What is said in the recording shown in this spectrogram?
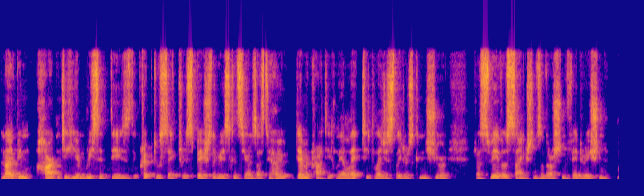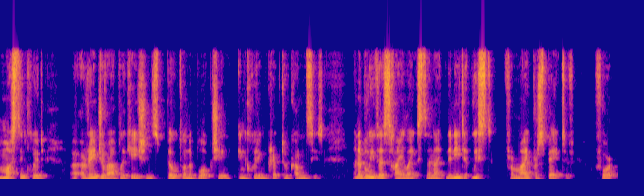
And I've been heartened to hear in recent days the crypto sector especially raise concerns as to how democratically elected legislators can ensure that a swathe of sanctions on the Russian Federation must include a, range of applications built on the blockchain, including cryptocurrencies. And I believe this highlights the, the need, at least from my perspective, for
